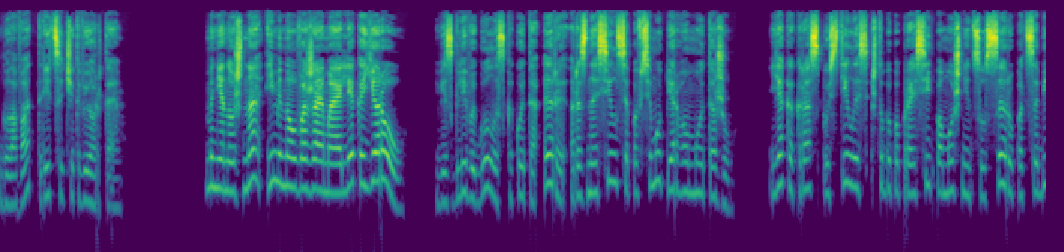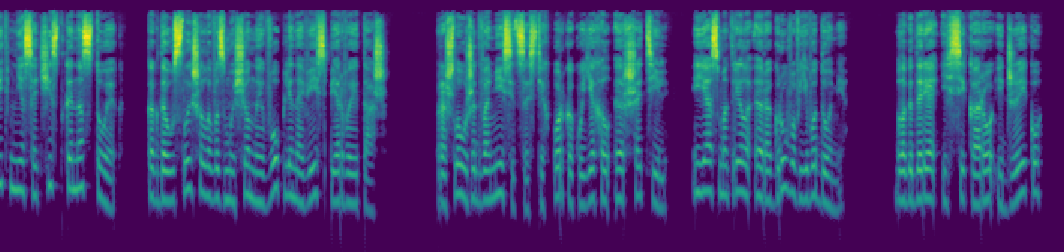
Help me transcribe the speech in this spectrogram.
Глава 34. «Мне нужна именно уважаемая Лека Яроу!» Визгливый голос какой-то эры разносился по всему первому этажу. Я как раз спустилась, чтобы попросить помощницу сэру подсобить мне с очисткой настоек, когда услышала возмущенные вопли на весь первый этаж. Прошло уже два месяца с тех пор, как уехал Эр Шатиль, и я осмотрела Эра Грува в его доме. Благодаря Иси Каро и Джейку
